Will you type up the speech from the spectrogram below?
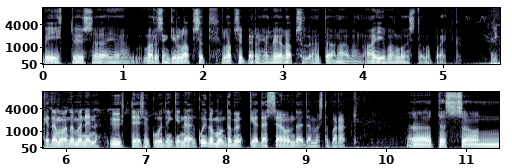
viihtyisää ja varsinkin lapset, lapsiperheille ja lapsille tämä on aivan, aivan loistava paikka. Eli tämä on tämmöinen yhteisö kuitenkin. Kuinka monta mökkiä tässä on tai tämmöistä parakkia? Ää, tässä on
